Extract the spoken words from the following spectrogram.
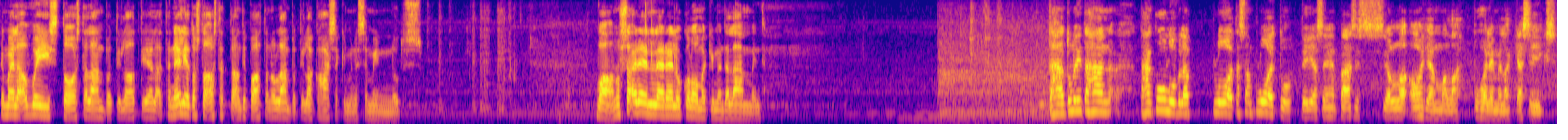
Ja meillä on 15 lämpötilaa tiellä, että 14 astetta on tipahtanut lämpötila 20 minuutissa. Vaanussa edelleen reilu 30 lämmintä. Tähän tuli tähän, tähän kuuluu vielä Plue, tässä on Bluetooth ja siihen pääsis jolla ohjelmalla puhelimella käsiksi,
